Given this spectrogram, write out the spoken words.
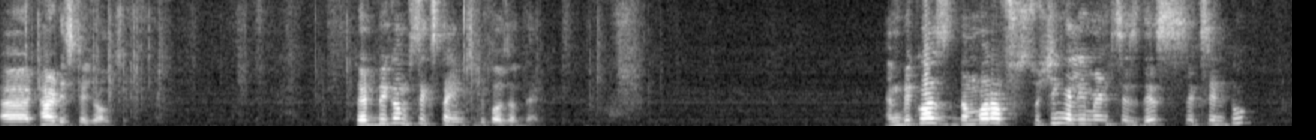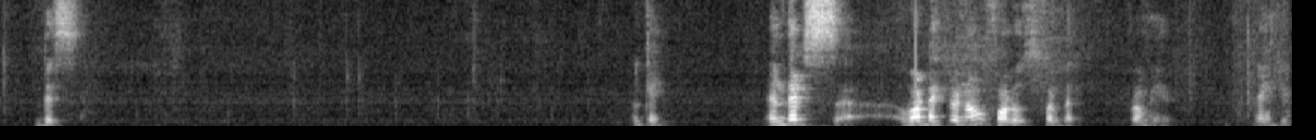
uh, third stage also. So it becomes six times because of that. And because number of switching elements is this 6 into this. Okay. And that's uh, what actually now follows further from here. Thank you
